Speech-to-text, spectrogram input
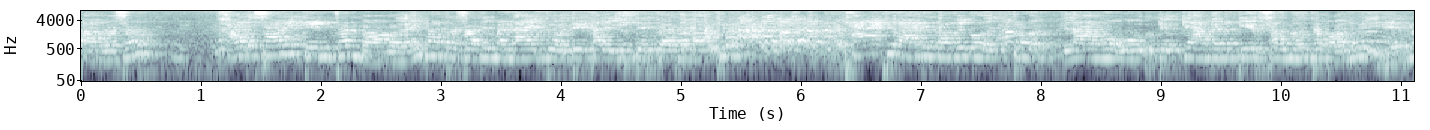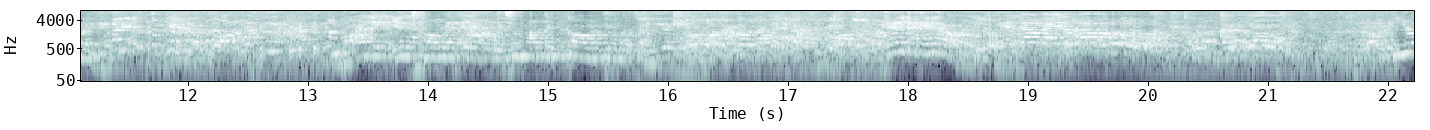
भएको छ। आज साह्रै टेन्सन भएको होला है नत्र सधैँमा नाइटो देखाएर स्टेज गर्न लाग्थ्यो थाहा थियो आज तपाईँको यत्रो लामो ऊ त्यो क्यामेरा तिर्साउनुहुन्छ भन्नु हेर्नु नि। भले एक ठाउँबाट आएको छु म पनि कम्तीमा त। हेलो हेलो लु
